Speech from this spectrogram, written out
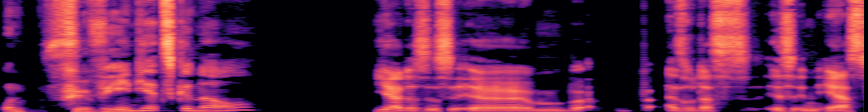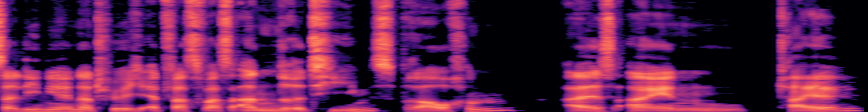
Und für wen jetzt genau? Ja, das ist ähm, also das ist in erster Linie natürlich etwas, was andere Teams brauchen als ein Teil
